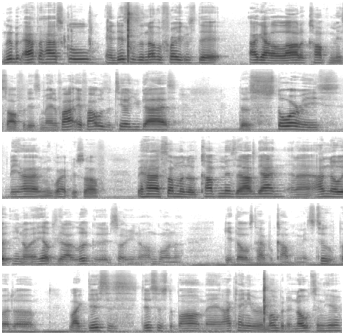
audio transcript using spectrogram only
little bit after high school, and this is another fragrance that I got a lot of compliments off of this man. If I if I was to tell you guys the stories behind me, wipe this off, behind some of the compliments that I've gotten, and I, I know it, you know, it helps that I look good, so you know I'm going to get those type of compliments too. But uh, like this is this is the bomb, man. I can't even remember the notes in here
